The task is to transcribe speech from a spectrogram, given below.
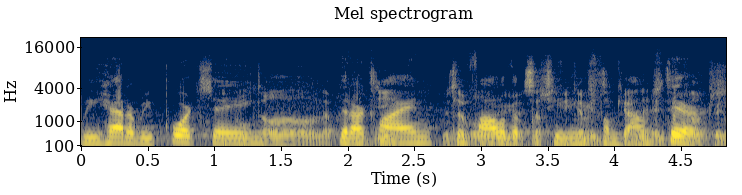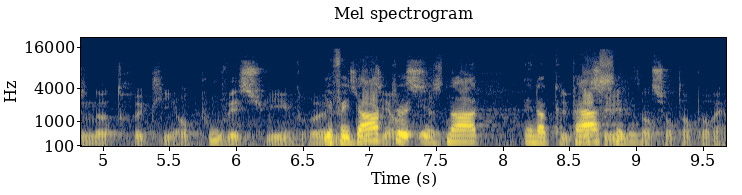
we had a report saying pourtant, that our client can follow the proceedings from downstairs. que notre client pouvait suivre If a les doctor audiences is not in a capacity temporaire.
